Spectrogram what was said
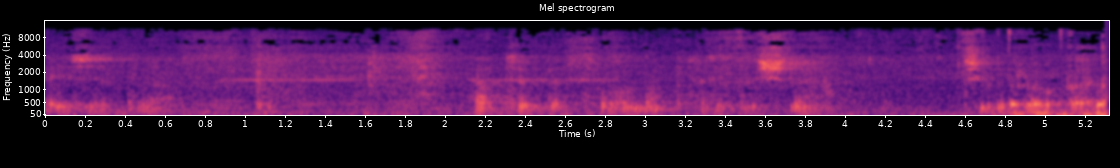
helyzetből. Hát többet holnap, hát Krishna. Sila Prabhupád,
